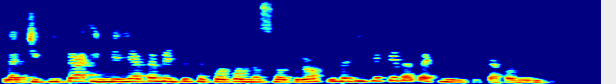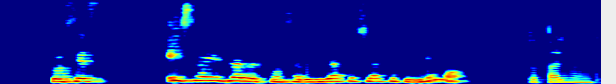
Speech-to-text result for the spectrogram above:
La chiquita inmediatamente se fue con nosotros y le dije, quédate aquí, hijita, conmigo. Entonces, esa es la responsabilidad social que tenemos. Totalmente.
